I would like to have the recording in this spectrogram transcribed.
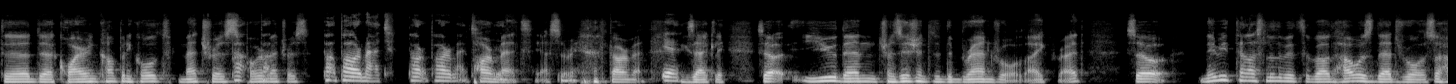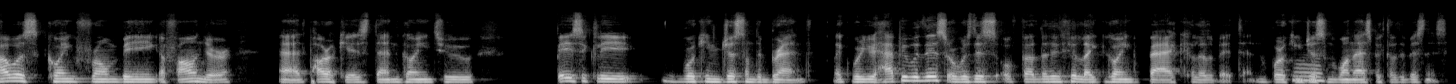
the the acquiring company called mattress pa- power pa- mattress pa- power mat power, power mat power yeah. mat yeah sorry mm-hmm. power mat yeah exactly so you then transitioned to the brand role like right so maybe tell us a little bit about how was that role so how was going from being a founder at PowerKiss then going to basically working just on the brand. Like were you happy with this or was this or felt did it feel like going back a little bit and working mm. just on one aspect of the business?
